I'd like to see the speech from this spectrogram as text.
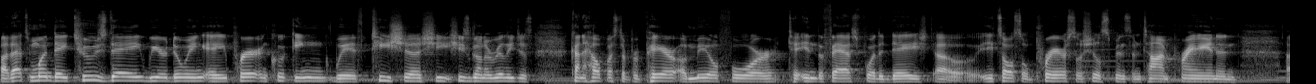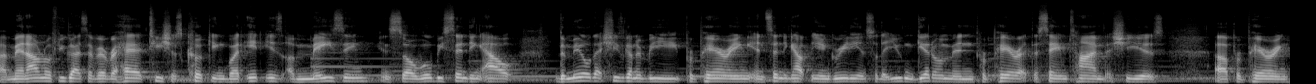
uh, that's Monday. Tuesday, we are doing a prayer and cooking with Tisha. She, she's going to really just kind of help us to prepare a meal for to end the fast for the day. Uh, it's also prayer, so she'll spend some time praying. And uh, man, I don't know if you guys have ever had Tisha's cooking, but it is amazing. And so we'll be sending out the meal that she's going to be preparing and sending out the ingredients so that you can get them and prepare at the same time that she is uh, preparing.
